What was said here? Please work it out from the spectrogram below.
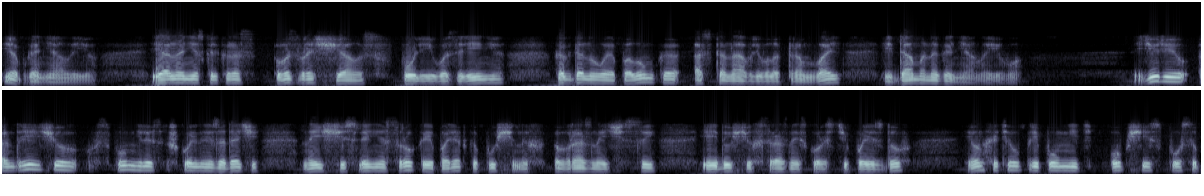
и обгонял ее и она несколько раз возвращалась в поле его зрения, когда новая поломка останавливала трамвай, и дама нагоняла его. Юрию Андреевичу вспомнились школьные задачи на исчисление срока и порядка пущенных в разные часы и идущих с разной скоростью поездов, и он хотел припомнить общий способ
